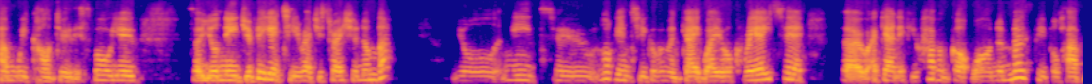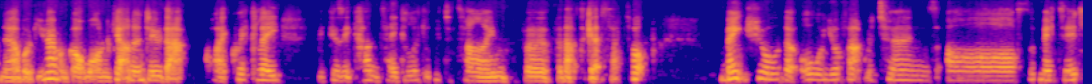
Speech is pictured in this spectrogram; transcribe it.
and we can't do this for you. So, you'll need your VAT registration number. You'll need to log into your government gateway or create it. So, again, if you haven't got one, and most people have now, but if you haven't got one, get on and do that quite quickly because it can take a little bit of time for, for that to get set up. Make sure that all your VAT returns are submitted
